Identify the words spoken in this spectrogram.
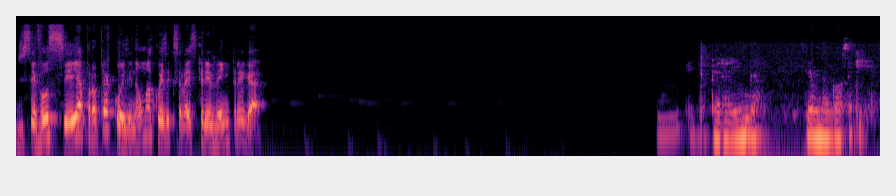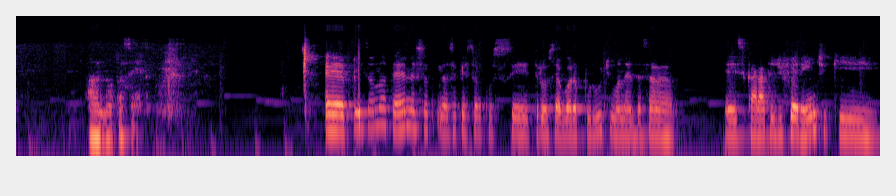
de ser você a própria coisa, e não uma coisa que você vai escrever e entregar. Hum, eita, pera ainda tem um negócio aqui. Ah, não, tá certo. É, pensando até nessa, nessa questão que você trouxe agora por último, né, dessa esse caráter diferente que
